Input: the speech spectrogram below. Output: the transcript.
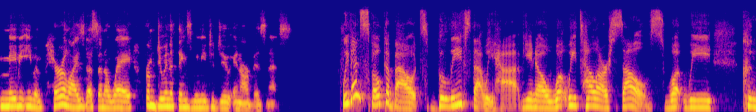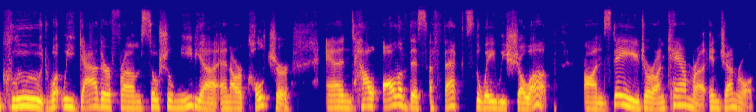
maybe even paralyzed us in a way from doing the things we need to do in our business. We then spoke about beliefs that we have, you know, what we tell ourselves, what we conclude, what we gather from social media and our culture, and how all of this affects the way we show up on stage or on camera in general,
